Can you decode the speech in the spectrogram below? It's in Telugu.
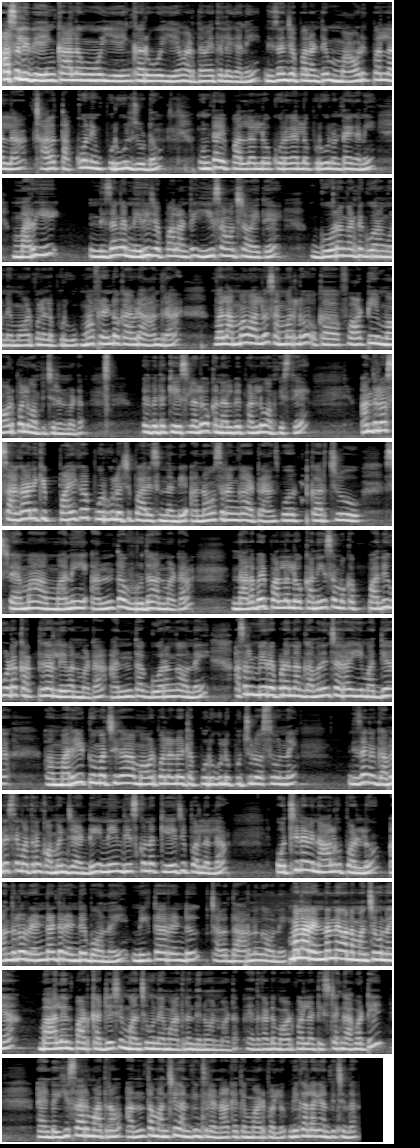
అసలు ఇది ఏం కాలమో, ఏం కరువో ఏం అర్థమైతలే కానీ నిజం చెప్పాలంటే మామిడి పళ్ళల్లో చాలా తక్కువ నేను పురుగులు చూడడం. ఉంటాయి పళ్ళల్లో, కూరగాయల్లో పురుగులు ఉంటాయి కానీ మరీ నిజంగా నెరి చెప్పాలంటే ఈ సంవత్సరం అయితే ఘోరంగా అంటే ఘోరంగా ఉన్నాయి మామిడి పళ్ళలో పురుగు. మా ఫ్రెండ్ ఒక ఆవిడ ఆంధ్ర. వాళ్ళ అమ్మ వాళ్ళు సమ్మర్‌లో ఒక 40 మామిడి పళ్ళు పంపించారనమాట. పెద్ద పెద్ద కేసులలో ఒక 40 పండ్లు పంపిస్తే, అందులో సగానికి పైగా పురుగులొచ్చి పారేసిందండి. అనవసరంగా ట్రాన్స్‌పోర్ట్ ఖర్చు, శ్రమ, మనీ అంతా వృధా అనమాట. 40 పళ్ళలో కనీసం ఒక పది కూడా కరెక్ట్‌గా లేవనమాట. అంత ఘోరంగా ఉన్నాయి. అసలు మీరు ఎప్పుడైనా గమనించారా? ఈ మధ్య మరీ టూ మచ్‌గా మామిడి పళ్ళలో ఇట్లా పురుగులు, పుచ్చులు వస్తూ ఉన్నాయి. నిజంగా గమనిస్తే మాత్రం కామెంట్ చేయండి నేను తీసుకున్న కేజీ పళ్ళల్లో వచ్చినవి నాలుగు పళ్ళు. అందులో రెండు అంటే రెండే బాగున్నాయి మిగతా రెండు చాలా దారుణంగా ఉన్నాయి. మళ్ళీ ఆ రెండన్నా ఏమన్నా మంచిగున్నాయా? బాగాలేని పార్ట్ కట్ చేసి మంచిగా మంచిగున్నయి మాత్రం తినమనమాట. ఎందుకంటే మామిడిపళ్ళు అంటే ఇష్టం కాబట్టి. అండ్ ఈసారి మాత్రం అంత మంచిగా అనిపించలేదు నాకైతే మామిడిపళ్ళు మీకు అలాగే అనిపించిందా?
